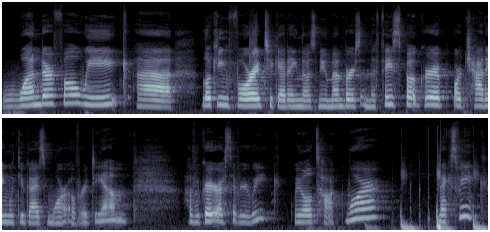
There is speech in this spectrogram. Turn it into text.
wonderful week. Uh, Looking forward to getting those new members in the Facebook group or chatting with you guys more over DM. Have a great rest of your week. We will talk more next week.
